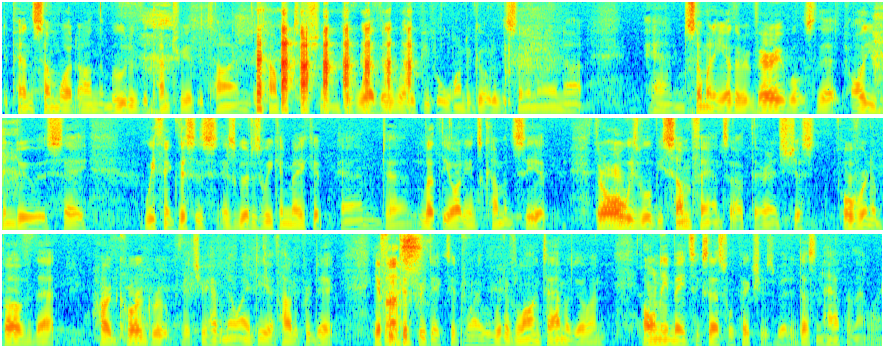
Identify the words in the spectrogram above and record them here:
depends somewhat on the mood of the country at the time, the competition, the weather, whether people want to go to the cinema or not, and so many other variables that all you can do is say, we think this is as good as we can make it, and uh, let the audience come and see it. There always will be some fans out there, and it's just over and above that hardcore group that you have no idea of how to predict. If we could predict it, why we would have a long time ago and only made successful pictures, but it doesn't happen that way.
